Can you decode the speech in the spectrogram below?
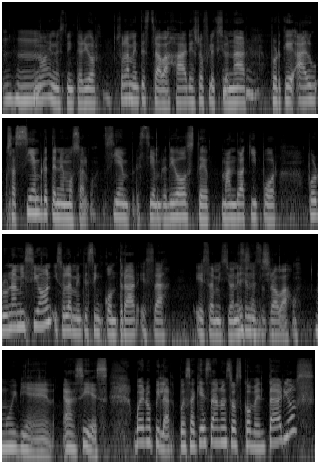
uh -huh. ¿no? en nuestro interior. Solamente es trabajar, es reflexionar, porque algo, o sea, siempre tenemos algo, siempre, siempre. Dios te mandó aquí por por una misión y solamente es encontrar esa, esa misión, ese es nuestro misión. trabajo. Muy bien, así es. Bueno, Pilar, pues aquí están nuestros comentarios.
